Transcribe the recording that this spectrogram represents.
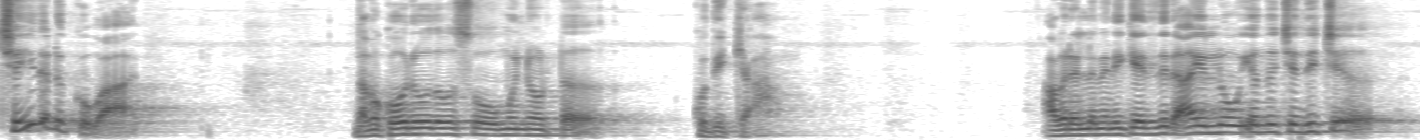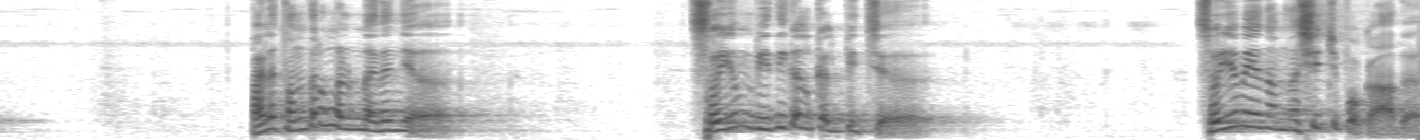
ചെയ്തെടുക്കുവാൻ നമുക്ക് ഓരോ ദിവസവും മുന്നോട്ട് കുതിക്കാം. അവരെല്ലാം എനിക്കെതിരായല്ലോ എന്ന് ചിന്തിച്ച് പല തന്ത്രങ്ങൾ മെനഞ്ഞ് സ്വയം വിധികൾ കൽപ്പിച്ച് സ്വയമേ നാം നശിച്ചു പോകാതെ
